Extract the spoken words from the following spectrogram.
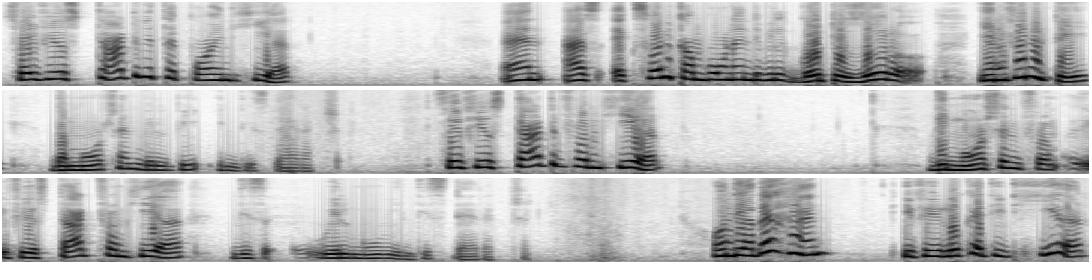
so if you start with a point here and as x 1 component will go to 0 infinity the motion will be in this direction. So, if you start from here the motion from if you start from here this will move in this direction. On the other hand if you look at it here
